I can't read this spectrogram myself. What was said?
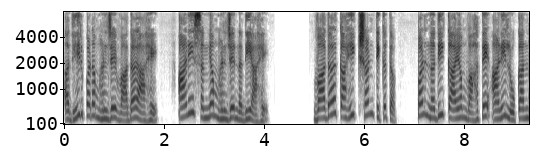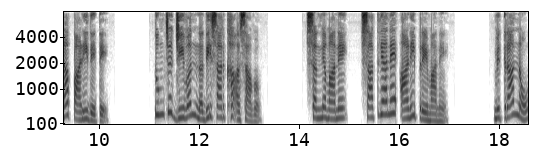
अधीरपण म्हणजे वादळ आहे आणि संयम म्हणजे नदी आहे. वादळ काही क्षण टिकतं पण नदी कायम वाहते आणि लोकांना पाणी देते. तुमचं जीवन नदीसारखं असावं. संयमाने सात्र्याने आणि प्रेमाने. मित्रांनो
